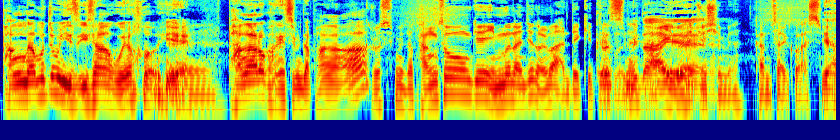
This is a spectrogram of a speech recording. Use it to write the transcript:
박남은 좀 이- 이상하고요. 예. 예. 방아로 가겠습니다, 방아. 그렇습니다. 방송계에 입문한 지는 얼마 안 됐기 때문에 그렇습니다. 아이로 예. 해주시면 감사할 것 같습니다.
